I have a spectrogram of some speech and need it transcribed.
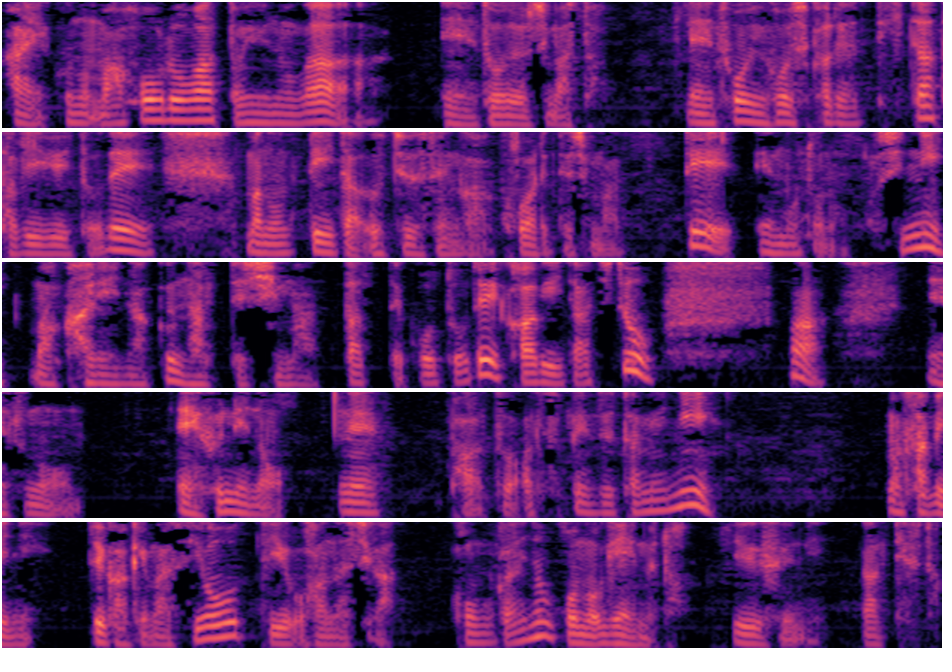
はい、このマホロワというのが、えー、登場しますと。え遠い星からやってきた旅人で、まあ、乗っていた宇宙船が壊れてしまって、元の星に、まあ、帰れなくなってしまったってことで、カビたちと、まあ、えその、え船のね、パーツを集めるために、まあ、旅に出かけますよっていうお話が、今回のこのゲームという風になっていると。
